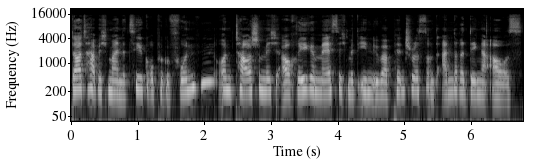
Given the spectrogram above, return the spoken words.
Dort habe ich meine Zielgruppe gefunden und tausche mich auch regelmäßig mit ihnen über Pinterest und andere Dinge aus.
